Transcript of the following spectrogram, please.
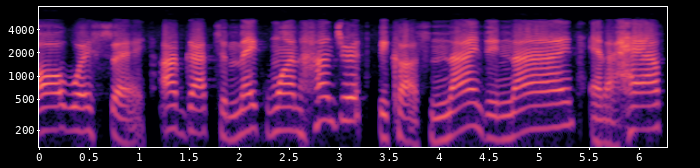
always say, I've got to make 100 because 99 and a half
